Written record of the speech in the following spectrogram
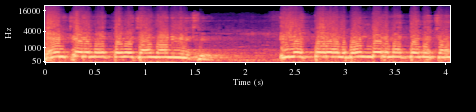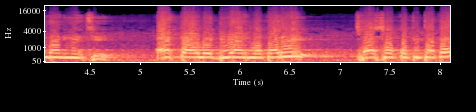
ব্যাংকের মাধ্যমে চাঁদা নিয়েছে ইলেকটোরাল বন্ডের মাধ্যমে চাঁদা নিয়েছে একটা হলো ডিআর লটারি ছশো কোটি টাকা,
